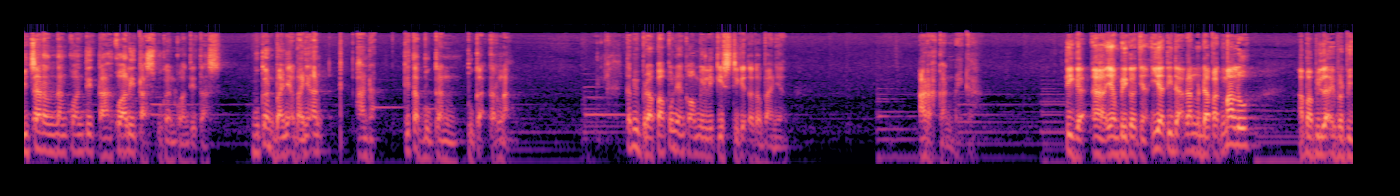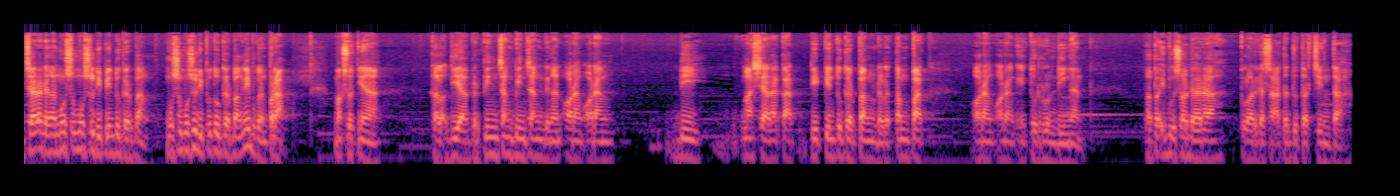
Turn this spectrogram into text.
Bicara tentang kuantitas, kualitas bukan kuantitas. Bukan banyak-banyak anak. Kita bukan buka ternak. Tapi berapapun yang kau miliki sedikit atau banyak, arahkan mereka. Tiga, uh, yang berikutnya, ia tidak akan mendapat malu apabila ia berbicara dengan musuh-musuh di pintu gerbang. Musuh-musuh di pintu gerbang ini bukan perang. Maksudnya, kalau dia berbincang-bincang dengan orang-orang di masyarakat, di pintu gerbang adalah tempat orang-orang itu rundingan. Bapak, Ibu, Saudara, keluarga saat itu tercinta,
